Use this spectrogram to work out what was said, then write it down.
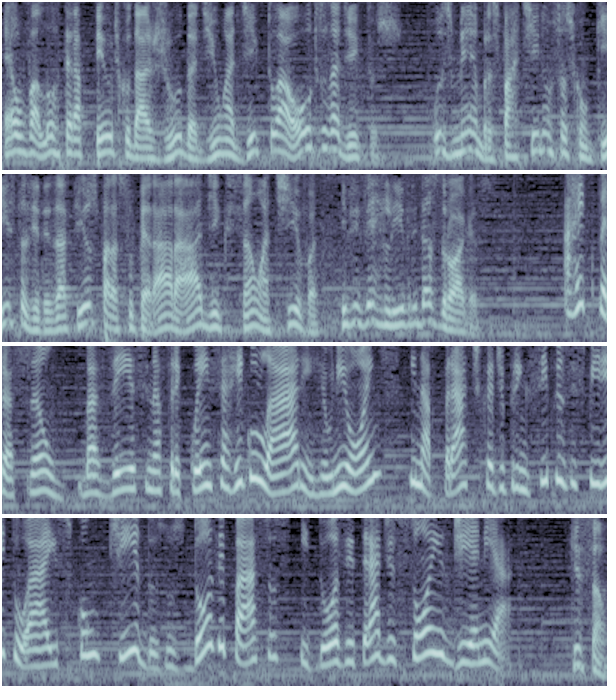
é o valor terapêutico da ajuda de um adicto a outros adictos. Os membros partilham suas conquistas e desafios para superar a adicção ativa e viver livre das drogas. A recuperação baseia-se na frequência regular em reuniões e na prática de princípios espirituais contidos nos 12 passos e 12 tradições de NA. Que são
